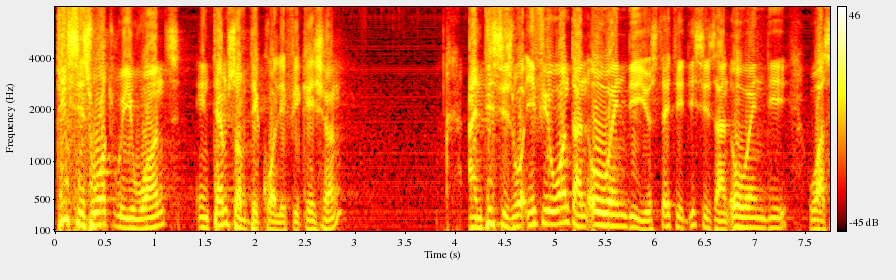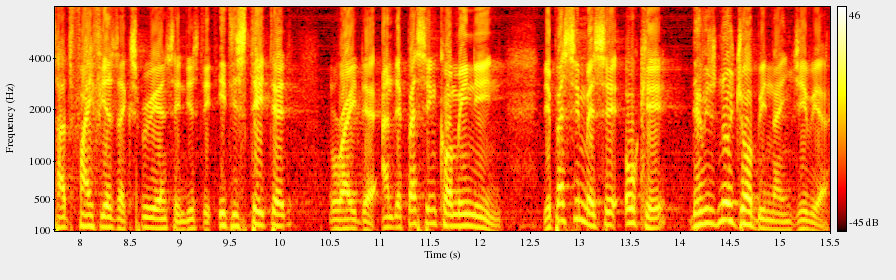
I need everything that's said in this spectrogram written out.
this is what we want in terms of the qualification. And this is what, if you want an OND, you stated this is an OND who has had five years experience in this state. It is stated right there. And the person coming in, the person may say, okay, there is no job in Nigeria.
